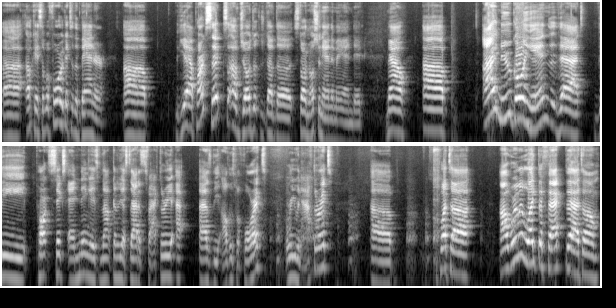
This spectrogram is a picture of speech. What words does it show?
uh, okay. So before we get to the banner, uh, yeah, part six of JoJo of the Stone Ocean anime ended. Now, uh, I knew going in that the part six ending is not going to be as satisfactory as the others before it, or even after it. Uh, but uh, I really like the fact that um,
